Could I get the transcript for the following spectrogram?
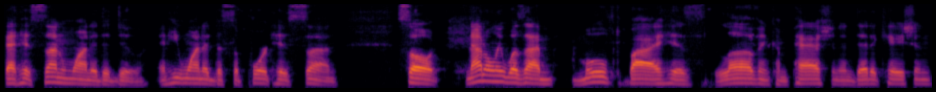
that his son wanted to do, and he wanted to support his son. So not only was I moved by his love and compassion and dedication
